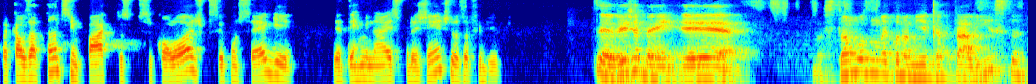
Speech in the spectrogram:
para causar tantos impactos psicológicos. Você consegue determinar isso para a gente, doutor Felipe? É, veja bem, é, nós estamos numa economia capitalista,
